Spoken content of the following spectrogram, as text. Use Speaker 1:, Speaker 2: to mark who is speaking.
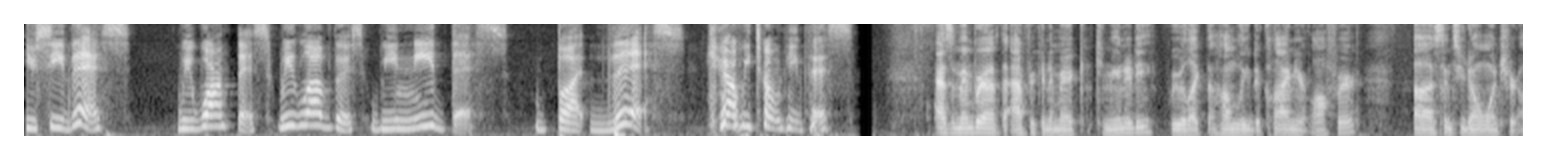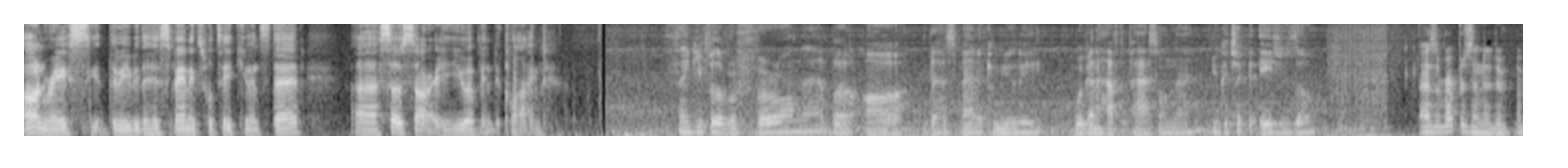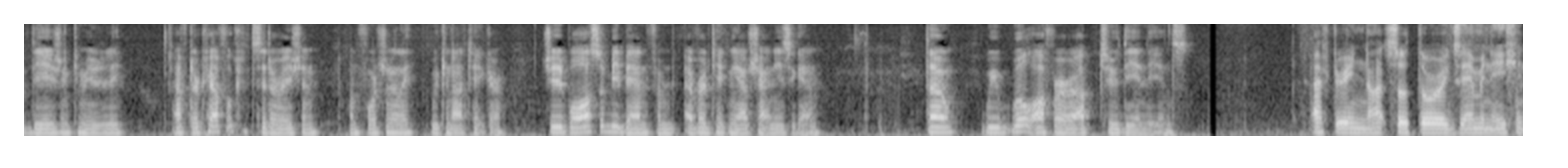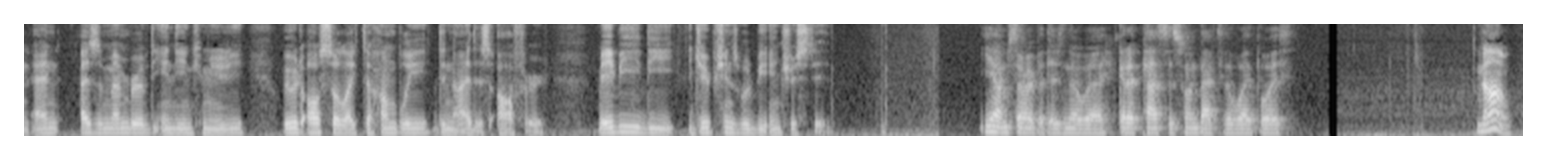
Speaker 1: You see this? We want this. We love this. We need this. But this, yeah, we don't need this.
Speaker 2: As a member of the African American community, we would like to humbly decline your offer. Uh, since you don't want your own race, maybe the Hispanics will take you instead. Uh, so sorry, you have been declined.
Speaker 3: Thank you for the referral on that, but uh, the Hispanic community, we're gonna have to pass on that. You could check the Asians though.
Speaker 4: As a representative of the Asian community, after careful consideration, unfortunately, we cannot take her. She will also be banned from ever taking out Chinese again. Though, we will offer her up to the Indians.
Speaker 5: After a not so thorough examination and as a member of the Indian community, we would also like to humbly deny this offer. Maybe the Egyptians would be interested.
Speaker 6: Yeah, I'm sorry, but there's no way. Gotta pass this one back to the white boys.
Speaker 7: No,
